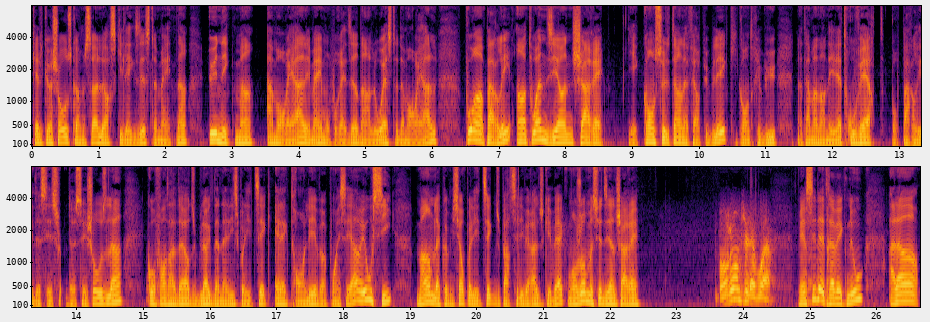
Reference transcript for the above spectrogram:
quelque chose comme ça lorsqu'il existe maintenant uniquement à Montréal et même, on pourrait dire, dans l'ouest de Montréal? Pour en parler, Antoine Dionne Charret. Il est consultant en affaires publiques, qui contribue notamment dans des lettres ouvertes pour parler de ces, de ces choses-là, cofondateur du blog d'analyse politique électronlibre.ca et aussi membre de la commission politique du Parti libéral du Québec. Bonjour, Monsieur Dionne Charret. Bonjour, M. Lavoie. Merci d'être avec nous. Alors,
